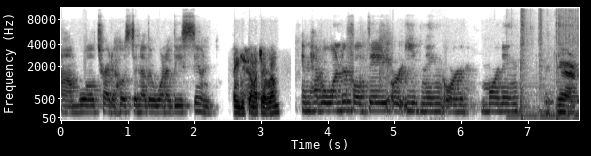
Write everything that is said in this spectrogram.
um, we'll try to host another one of these soon. Thank you so much, everyone. And have a wonderful day or evening or morning. Take care.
